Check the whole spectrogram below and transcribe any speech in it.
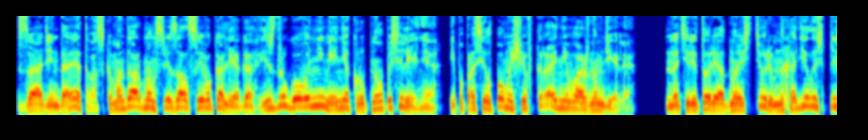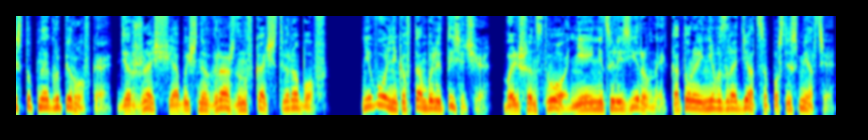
За день до этого с командармом связался его коллега из другого не менее крупного поселения и попросил помощи в крайне важном деле. На территории одной из тюрем находилась преступная группировка, держащая обычных граждан в качестве рабов. Невольников там были тысячи, большинство не инициализированы, которые не возродятся после смерти.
